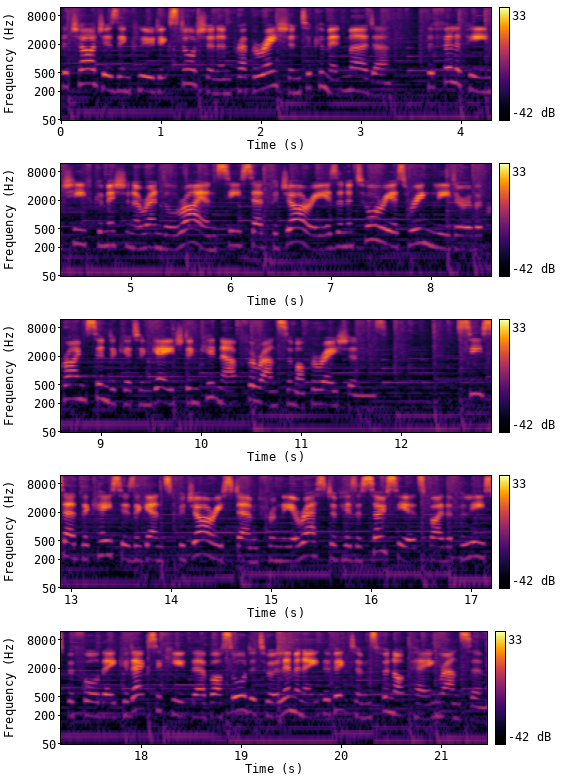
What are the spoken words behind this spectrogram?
The charges include extortion and preparation to commit murder. The Philippine Chief Commissioner Rendell Ryan Sy. said Pujari is a notorious ringleader of a crime syndicate engaged in kidnap for ransom operations. Sy said the cases against Pujari stemmed from the arrest of his associates by the police before they could execute their boss order to eliminate the victims for not paying ransom.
